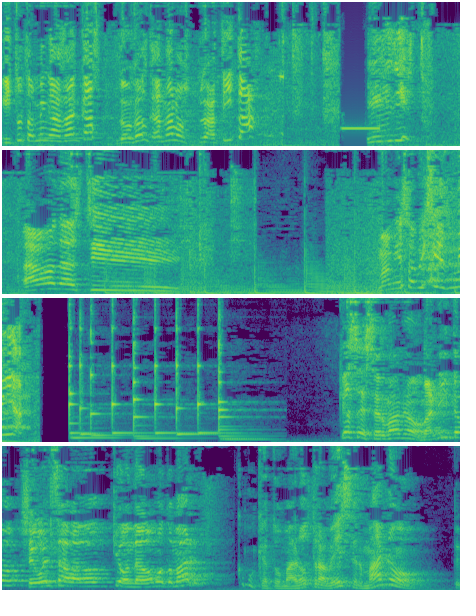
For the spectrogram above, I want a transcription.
y tú también arrancas, los dos ganamos platita. Y listo. Ahora sí. Mami, esa bici es mía. ¿Qué haces, hermano? Manito, llegó el sábado. ¿Qué onda? ¿Vamos a tomar? ¿Cómo que a tomar otra vez, hermano? P-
